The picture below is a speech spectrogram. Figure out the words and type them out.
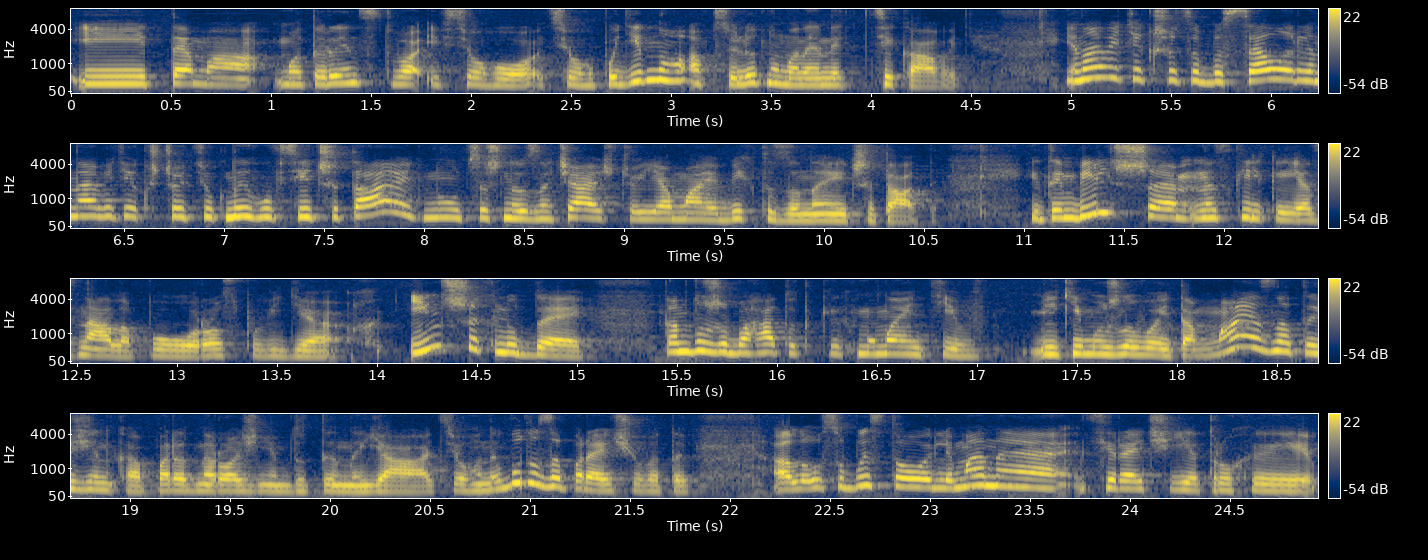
і тема материнства і всього цього подібного абсолютно мене не цікавить. І навіть якщо це бестселери, навіть якщо цю книгу всі читають, ну це ж не означає, що я маю бігти за неї читати. І тим більше, наскільки я знала по розповідях інших людей, там дуже багато таких моментів, які, можливо, і там має знати жінка перед народженням дитини. Я цього не буду заперечувати. Але особисто для мене ці речі є трохи,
